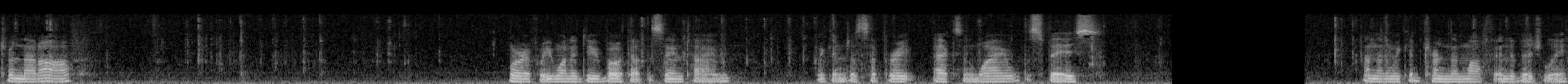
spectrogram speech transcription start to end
turn that off, Or if we want to do both at the same time, we can just separate x and y with a space. And then we can turn them off individually.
